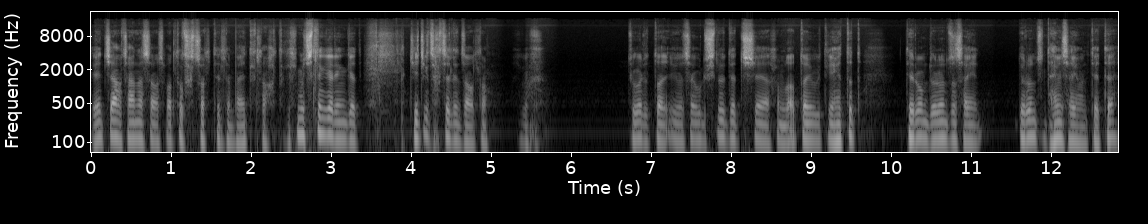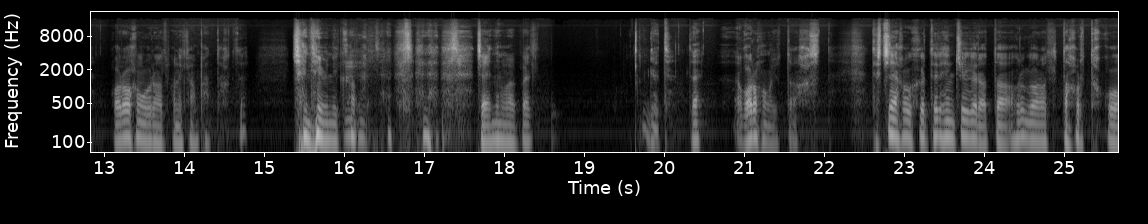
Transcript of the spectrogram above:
Тэгээд яг цаанаасаа бас бодлого зохицуулт хэлэн байдаг л багт. Гэх мэтлэнгээр ингээд жижиг зах зээлийн зовлон айгүйх. Зүгээр одоо юусаа үржилүүдэд жишээ авах юм бол одоо юу гэдгийг хятад тэр юм 400 сая 450 сая хүнтэй те 3 хон өөр холбооны компанид баг те. Чиний юник компани. China Mobile гэдэг 3 хон юутай байх хэв. Тэр чинь яг хөөхөр тэр хэмжээгээр одоо хөрөнгө оруулалт давхардахгүй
